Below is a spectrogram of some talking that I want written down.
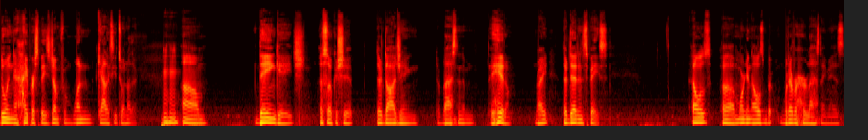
doing a hyperspace jump from one galaxy to another. Mm-hmm. Um, they engage Ahsoka ship. They're dodging. They're blasting them. They hit them. Right. They're dead in space. Els, uh, Morgan Els, whatever her last name is,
